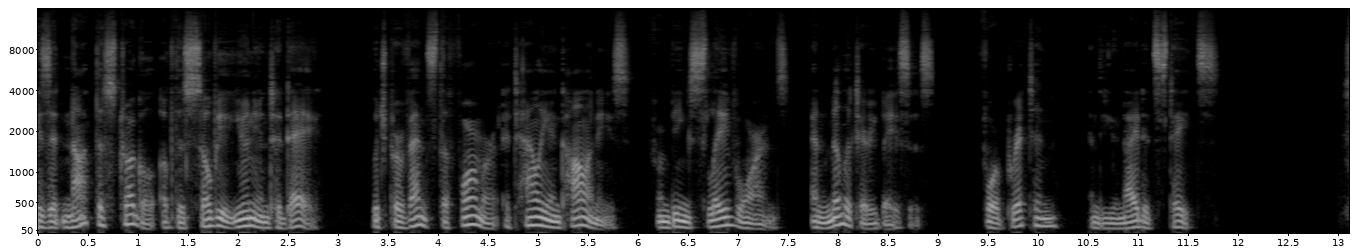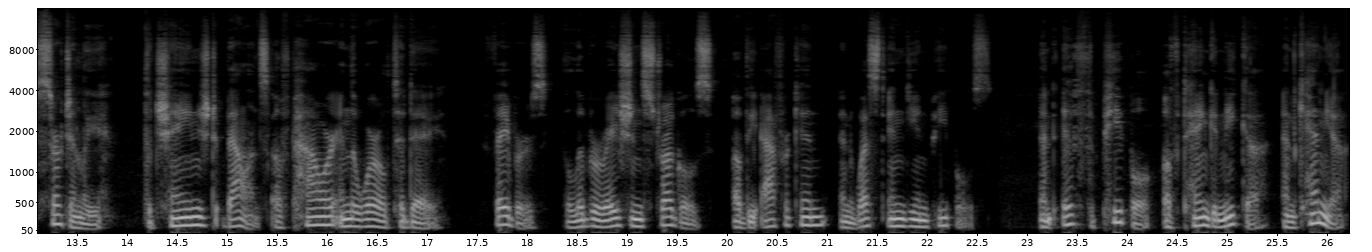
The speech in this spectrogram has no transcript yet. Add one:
is it not the struggle of the Soviet Union today which prevents the former Italian colonies from being slave warrens and military bases for Britain and the United States? Certainly, the changed balance of power in the world today favors the liberation struggles of the African and West Indian peoples. And if the people of Tanganyika and Kenya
